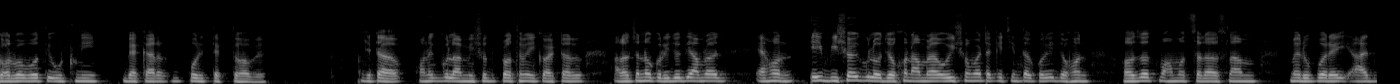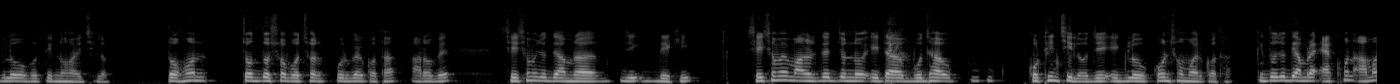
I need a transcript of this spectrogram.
گربوت اٹھنی بیکارک جنے گی شدپتھ کار آلوچنا کری ہم چنتا کرضرت محمد صلی السلام آتگلو اوتھین ہو چل تک چودہ شر پوبر کتا آرام دیکھی سی سمے مانگ دن یہ بوجھا کٹھن چلو کون سم کتا کنو جدی ہمیں ایم ہم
